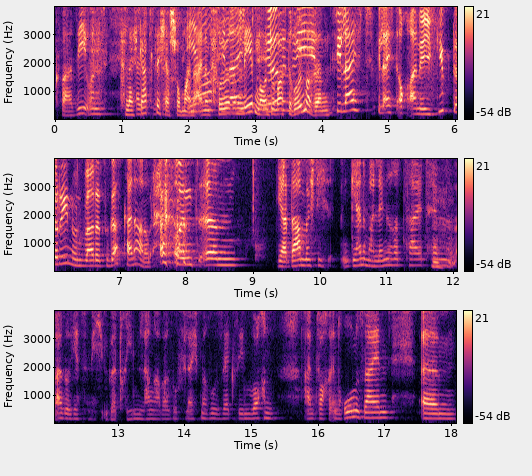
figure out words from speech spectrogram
quasi. Und Vielleicht ich gab's dich ja schon mal in einem früheren Leben und du warst Römerin. Vielleicht, vielleicht auch eine Ägypterin und war da zu Gast, keine Ahnung. Und ähm, ja, da möchte ich gerne mal längere Zeit hin. Mhm. Also jetzt nicht übertrieben lang, aber so vielleicht mal so sechs, sieben Wochen einfach in Rom sein. Ähm,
